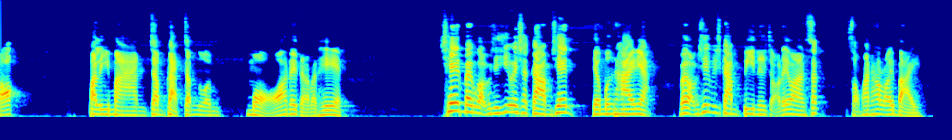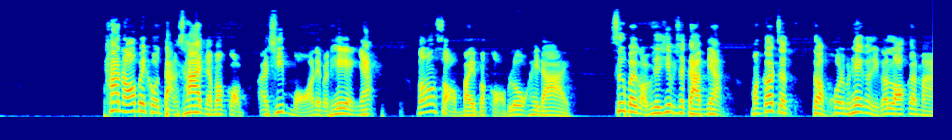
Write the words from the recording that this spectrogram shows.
ล็อก ปริมาณจำกัดจำนวนหมอในแต่ละประเทศ เช่นใบประกอบวิชาชีพเวชกรรม เช่น อย่างเมืองไทยเนี่ยใบประกอบวิชาชีพเวชกรรมปีหนึ่งจะได้ประมาณสัก2,500ใบ ถ้าน้องเป็นคนต่างชาติอยากประกอบอาชีพหมอในประเทศอย่างเงี้ย น้องต้องสอบใบประกอบโรคให้ได้ ซึ่งใบประกอบวิชาชีพเวชกรรมเนี่ย มันก็จะสำหรับคนในประเทศกันอยู่ก็ล็อกกันมา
